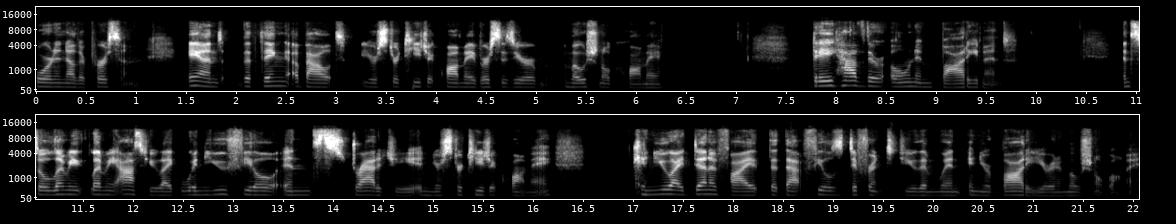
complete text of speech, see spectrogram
or in another person. And the thing about your strategic kwame versus your emotional kwame, they have their own embodiment. And so let me let me ask you like when you feel in strategy in your strategic kwame, can you identify that that feels different to you than when in your body you're an emotional kwame?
